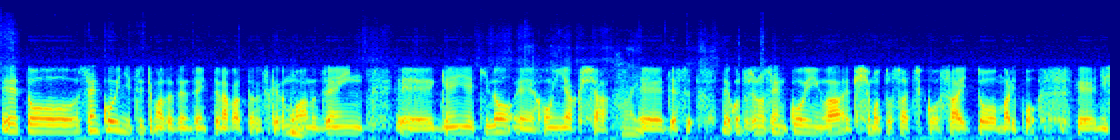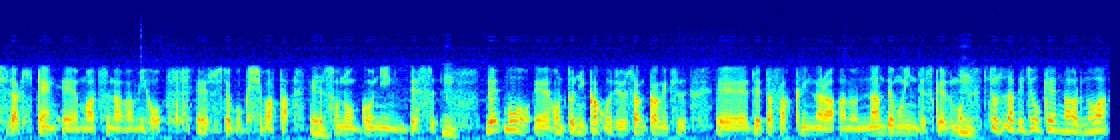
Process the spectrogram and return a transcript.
えー、と選考委員についてまだ全然言ってなかったですけども、うん。あの全員、えー現役の、えー翻訳者、はい。えーです。で今年の選考委員は岸本幸子、斉藤真理子、えー西崎健、えー松永美穂、えーそして僕柴田、えーうん。その5人です。うん。でもう、えー本当に過去13か月、えー出た作品ならあの何でもいいんですけれども、うん。一つだけ条件があるのは、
